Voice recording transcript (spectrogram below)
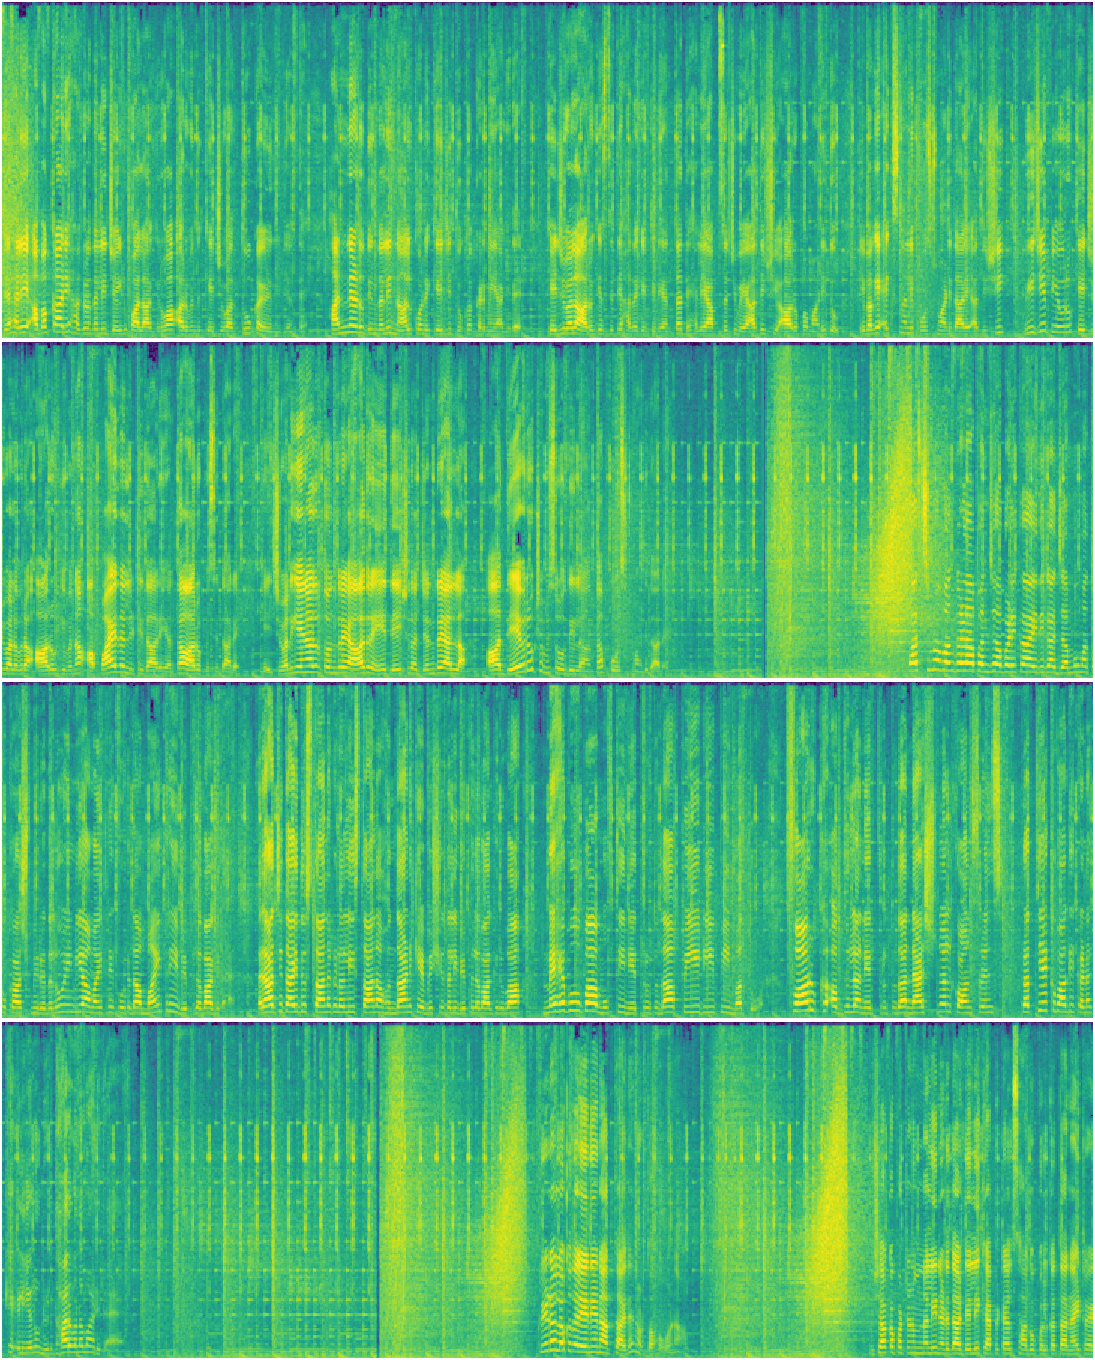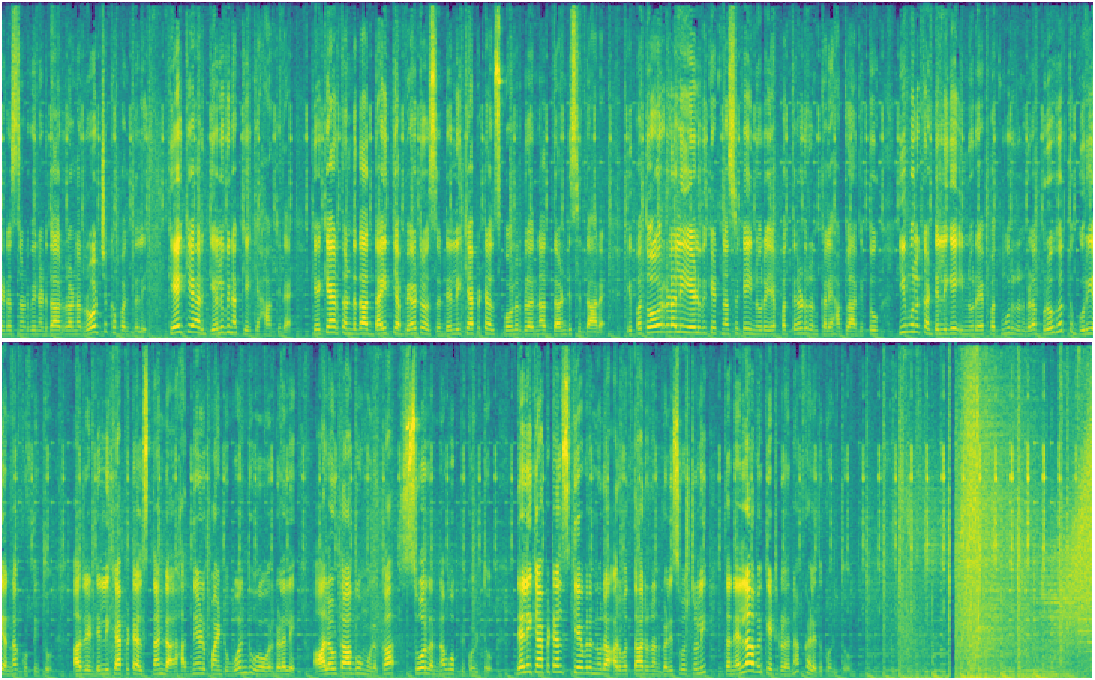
ದೆಹಲಿ ಅಬಕಾರಿ ಹಗರಣದಲ್ಲಿ ಜೈಲು ಪಾಲಾಗಿರುವ ಅರವಿಂದ್ ಕೇಜ್ರಿವಾಲ್ ತೂಕ ಇಳಿದಿದೆಯಂತೆ. ಹನ್ನೆರಡು ದಿನದಲ್ಲಿ ನಾಲ್ಕೂವರೆ ಕೆಜಿ ತೂಕ ಕಡಿಮೆಯಾಗಿದೆ. ಕೇಜ್ರಿವಾಲ್ ಆರೋಗ್ಯ ಸ್ಥಿತಿ ಹದಗೆಟ್ಟಿದೆ ಅಂತ ದೆಹಲಿ ಆಪ್ ಸಚಿವೆ ಅತಿಶಿ ಆರೋಪ ಮಾಡಿದ್ದು, ಈ ಬಗ್ಗೆ ಎಕ್ಸ್ನಲ್ಲಿ ಪೋಸ್ಟ್ ಮಾಡಿದ್ದಾರೆ ಅತಿಶಿ ಬಿಜೆಪಿಯವರು ಕೇಜ್ರಿವಾಲ್ ಅವರ ಆರೋಗ್ಯವನ್ನ ಅಪಾಯದಲ್ಲಿಟ್ಟಿದ್ದಾರೆ ಅಂತ ಆರೋಪಿಸಿದ್ದಾರೆ. ಕೇಜ್ರಿವಾಲ್ಗೆ ಏನಾದರೂ ತೊಂದರೆ ಆದರೆ ದೇಶದ ಜನರೇ ಅಲ್ಲ, ಆ ದೇವರು ಕ್ಷಮಿಸುವುದಿಲ್ಲ ಅಂತ ಪೋಸ್ಟ್ ಮಾಡಿದ್ದಾರೆ. ಪಶ್ಚಿಮ ಬಂಗಾಳ, ಪಂಜಾಬ್ ಬಳಿಕ ಇದೀಗ ಜಮ್ಮು ಮತ್ತು ಕಾಶ್ಮೀರದಲ್ಲೂ ಇಂಡಿಯಾ ಮೈತ್ರಿಕೂಟದ ಮೈತ್ರಿ ವಿಫಲವಾಗಿದೆ. ರಾಜ್ಯದ ಐದು ಸ್ಥಾನಗಳಲ್ಲಿ ಸ್ಥಾನ ಹೊಂದಾಣಿಕೆ ವಿಷಯದಲ್ಲಿ ವಿಫಲವಾಗಿರುವ ಮೆಹಬೂಬಾ ಮುಫ್ತಿ ನೇತೃತ್ವದ ಪಿಡಿಪಿ ಮತ್ತು ಫಾರೂಕ್ ಅಬ್ದುಲ್ಲಾ ನೇತೃತ್ವದ ನ್ಯಾಷನಲ್ ಕಾನ್ಫರೆನ್ಸ್ ಪ್ರತ್ಯೇಕವಾಗಿ ಕಣಕ್ಕೆ ಇಳಿಯಲು ನಿರ್ಧಾರವನ್ನು ಮಾಡಿದೆ. ಕ್ರೀಡಾ ಲೋಕದಲ್ಲಿ ಏನೇನಾಗ್ತಾ ಇದೆ ನೋಡ್ತಾ ಹೋಗೋಣ. ವಿಶಾಖಪಟ್ಟಣಂನಲ್ಲಿ ನಡೆದ ಡೆಲ್ಲಿ ಕ್ಯಾಪಿಟಲ್ಸ್ ಹಾಗೂ ಕೋಲ್ಕತ್ತಾ ನೈಟ್ ರೈಡರ್ಸ್ ನಡುವೆ ನಡೆದ ರಣ ರೋಚಕ ಪಂದ್ಯದಲ್ಲಿ ಕೆಕೆಆರ್ ಗೆಲುವಿನ ಕೇಕೆ ಹಾಕಿದೆ. ಕೆಕೆಆರ್ ತಂಡದ ದೈತ್ಯ ಬ್ಯಾಟರ್ಸ್ ಡೆಲ್ಲಿ ಕ್ಯಾಪಿಟಲ್ಸ್ ಬೌಲರ್ಗಳನ್ನು ದಂಡಿಸಿದ್ದಾರೆ. ಇಪ್ಪತ್ತು ಓವರ್ಗಳಲ್ಲಿ ಏಳು ವಿಕೆಟ್ ನಷ್ಟಕ್ಕೆ ಇನ್ನೂರ ಎಪ್ಪತ್ತೆರಡು ರನ್ ಕಲೆ ಹಾಕಲಾಗಿತ್ತು. ಈ ಮೂಲಕ ಡೆಲ್ಲಿಗೆ ಇನ್ನೂರ ಎಪ್ಪತ್ಮೂರು ರನ್ಗಳ ಬೃಹತ್ ಗುರಿಯನ್ನ ಕೊಟ್ಟಿತ್ತು. ಆದರೆ ಡೆಲ್ಲಿ ಕ್ಯಾಪಿಟಲ್ಸ್ ತಂಡ ಹದಿನೇಳು ಪಾಯಿಂಟ್ ಒಂದು ಓವರ್ಗಳಲ್ಲಿ ಆಲ್ಔಟ್ ಆಗುವ ಮೂಲಕ ಸೋಲನ್ನ ಒಪ್ಪಿಕೊಳ್ತು. ಡೆಲ್ಲಿ ಕ್ಯಾಪಿಟಲ್ಸ್ ಕೇವಲ ನೂರ ಅರವತ್ತಾರು ರನ್ ಗಳಿಸುವಷ್ಟರಲ್ಲಿ ತನ್ನೆಲ್ಲಾ ವಿಕೆಟ್ಗಳನ್ನು ಕಳೆದುಕೊಂಡಿತು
